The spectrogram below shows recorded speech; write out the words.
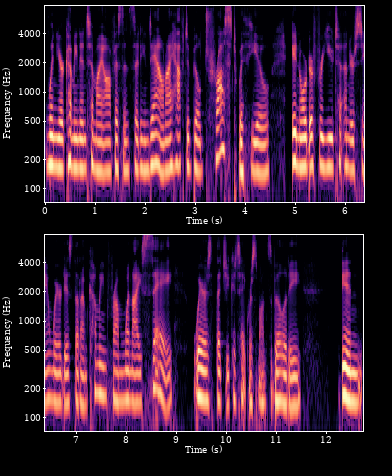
when you're coming into my office and sitting down i have to build trust with you in order for you to understand where it is that i'm coming from when i say where's that you could take responsibility in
